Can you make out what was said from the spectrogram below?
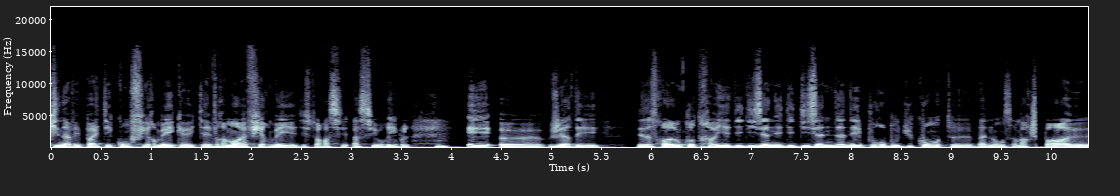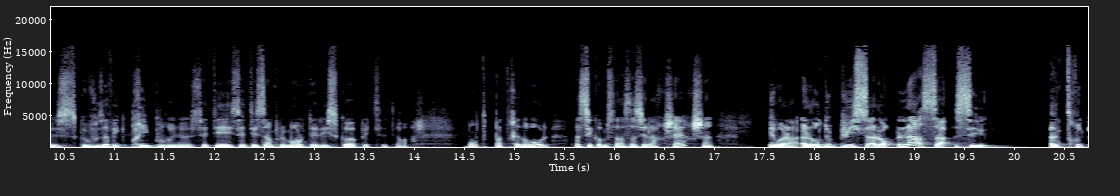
qui n'avaient pas été confirmés, qui avaient été vraiment infirmés. Il y a des histoires assez, assez horribles. Mm. Et euh, je veux dire des des astronomes qui ont travaillé des dizaines et des dizaines d'années pour au bout du compte, euh, ben non, ça marche pas. Euh, ce que vous avez pris pour une, c'était c'était simplement le télescope, etc. Bon, pas très drôle. Enfin, c'est comme ça. Ça, c'est la recherche. Hein. Et voilà. Alors depuis, alors là, ça, c'est un truc,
